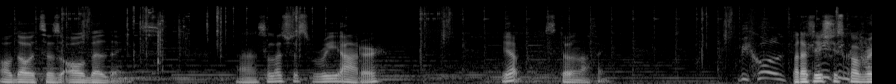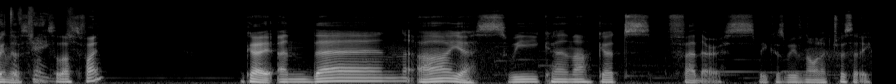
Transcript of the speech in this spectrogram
although it says all buildings. Uh, so let's just re-add her. Yep, still nothing. Behold, But at least she's covering this one, so that's fine. Okay, and then... Ah, yes, we cannot get feathers because we have no electricity.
